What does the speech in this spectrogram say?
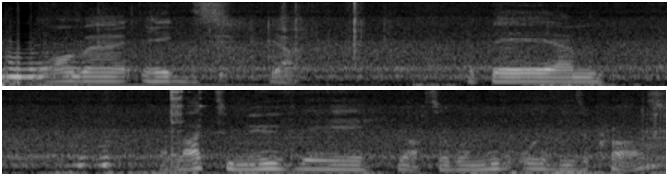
Larvae, eggs, yeah. But they, um, I'd like to move the, yeah, so we'll move all of these across.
